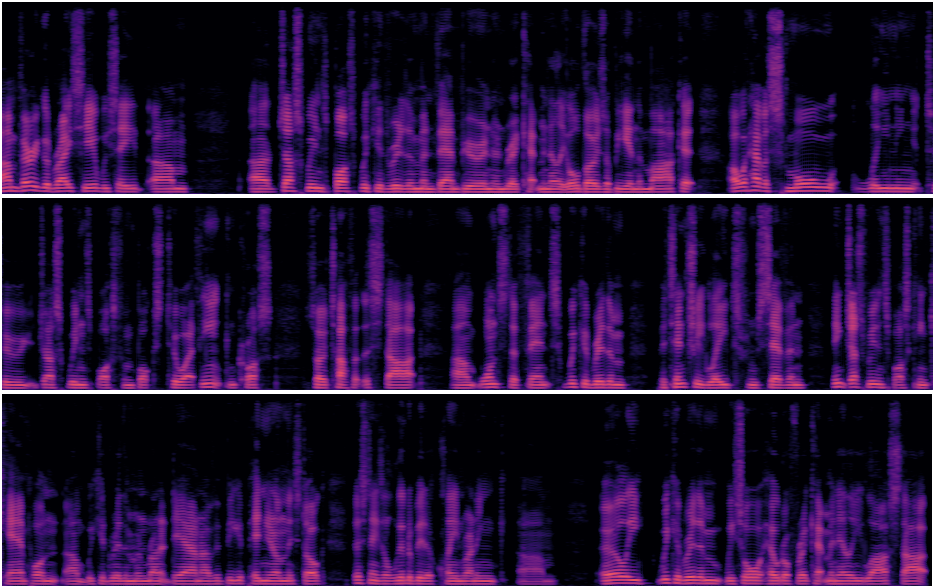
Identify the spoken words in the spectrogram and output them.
Um, very good race here. We see um, uh, Just Wins, Boss, Wicked Rhythm, and Van Buren and Red Cat Manelli. All those will be in the market. I would have a small leaning to Just Wins, Boss from box two. I think it can cross so tough at the start. Um, wants defence. Wicked Rhythm potentially leads from seven. I think Just Wins, Boss can camp on um, Wicked Rhythm and run it down. I have a big opinion on this dog. Just needs a little bit of clean running. Um, early. Wicked Rhythm, we saw held off Red Cat Manelli last start.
